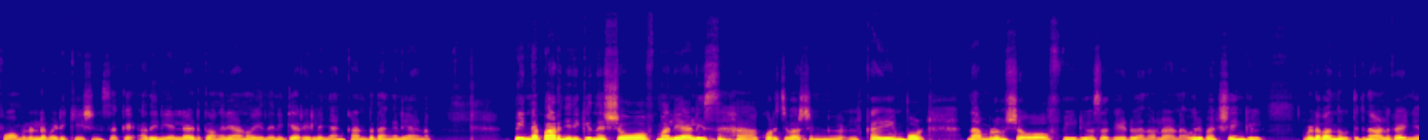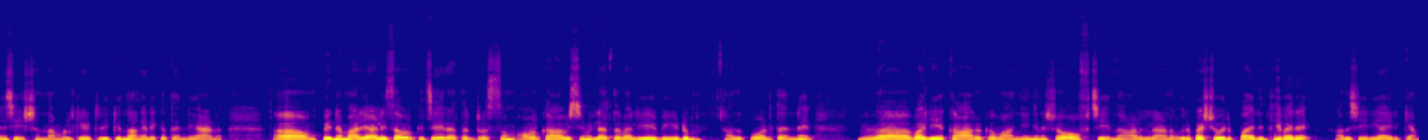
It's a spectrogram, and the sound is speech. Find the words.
ഫോമിലുള്ള മെഡിക്കേഷൻസ് ഒക്കെ. അതിനി എല്ലായിടത്തും അങ്ങനെയാണോ എന്ന് എനിക്കറിയില്ല. ഞാൻ കണ്ടത് അങ്ങനെയാണ്. പിന്നെ പറഞ്ഞിരിക്കുന്ന ഷോ ഓഫ് മലയാളീസ് കുറച്ച് വർഷങ്ങൾ കഴിയുമ്പോൾ നമ്മളും ഷോ ഓഫ് വീഡിയോസൊക്കെ ഇടുക എന്നുള്ളതാണ്. ഒരു പക്ഷേങ്കിൽ ഇവിടെ വന്ന് ഒത്തിരി നാൾ കഴിഞ്ഞതിന് ശേഷം നമ്മൾ കേട്ടിരിക്കുന്നു അങ്ങനെയൊക്കെ തന്നെയാണ്. പിന്നെ മലയാളീസ് അവർക്ക് ചേരാത്ത ഡ്രസ്സും അവർക്ക് ആവശ്യമില്ലാത്ത വലിയ വീടും അതുപോലെ തന്നെ വലിയ കാറൊക്കെ വാങ്ങി ഇങ്ങനെ ഷോ ഓഫ് ചെയ്യുന്ന ആളുകളാണ്. ഒരു പക്ഷേ ഒരു പരിധി വരെ അത് ശരിയായിരിക്കാം.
